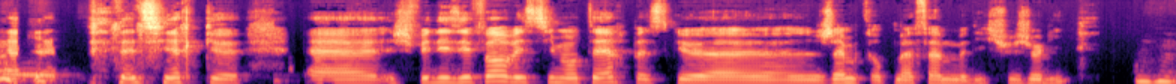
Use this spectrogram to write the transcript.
Euh, c'est-à-dire que euh, je fais des efforts vestimentaires parce que euh, j'aime quand ma femme me dit que je suis jolie. Mmh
